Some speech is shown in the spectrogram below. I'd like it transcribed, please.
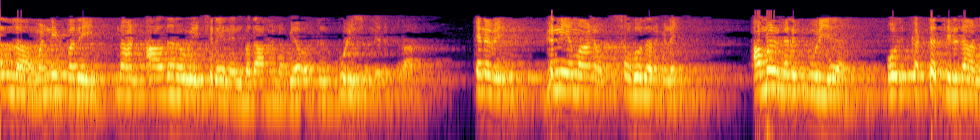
அல்லாஹ் மன்னிப்பதை நான் ஆதரவு வைக்கிறேன் என்பதாக நபி அவர்கள் கூறி சொல்லியிருக்கிறார். எனவே கண்ணியமான சகோதரர்களை அமல்களுக்குரிய ஒரு கட்டத்தில் தான்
